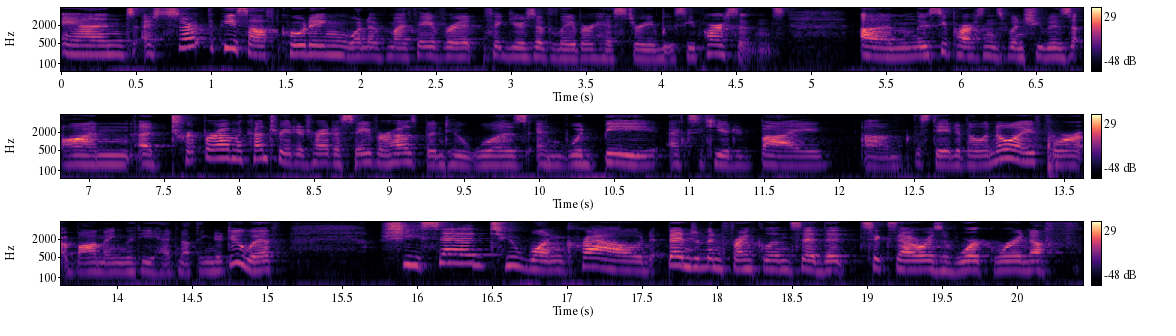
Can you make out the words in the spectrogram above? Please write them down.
And I start the piece off quoting one of my favorite figures of labor history, Lucy Parsons. Um, Lucy Parsons, when she was on a trip around the country to try to save her husband, who was and would be executed by um, the state of Illinois for a bombing that he had nothing to do with, she said to one crowd, Benjamin Franklin said that six hours of work were enough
